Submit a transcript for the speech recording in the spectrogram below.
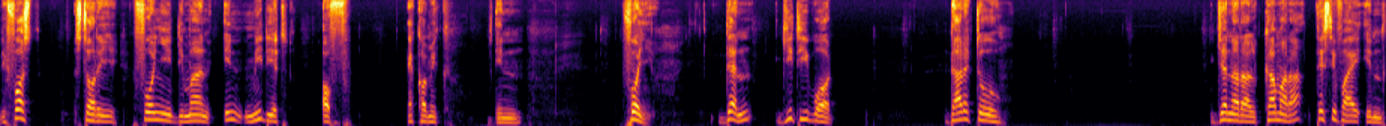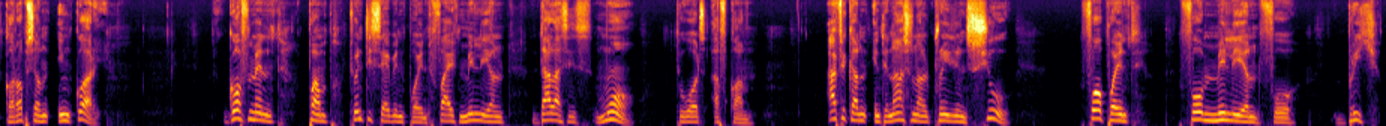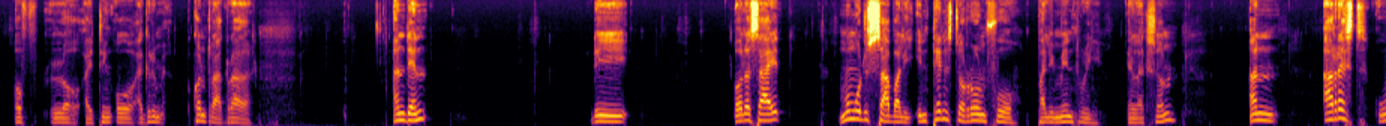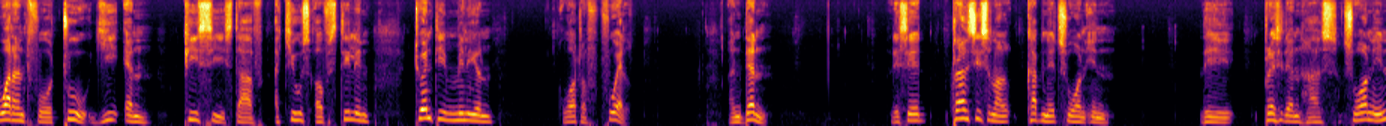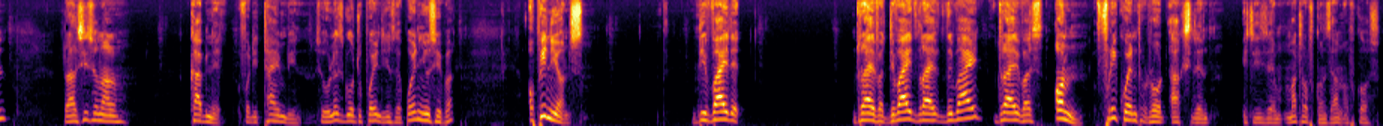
The first story: Fonyi demand immediate off economic in Fonyi. Then GT board director General Kamara testify in corruption inquiry. Government pump 27.5 million dollars more towards AFCON. African International Trading sue 4.4 million for breach of law, I think, or agreement contract rather. And then the other side, Momodou Sabally intends to run for parliamentary election and arrest warrant for two GNPC staff accused of stealing 20 million worth of fuel. And then they said transitional cabinet sworn in. The president has sworn in transitional cabinet for the time being. So let's go to point news. The point newspaper. Opinions. Divided driver divide drive divide drivers on frequent road accident. It is a matter of concern, of course.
